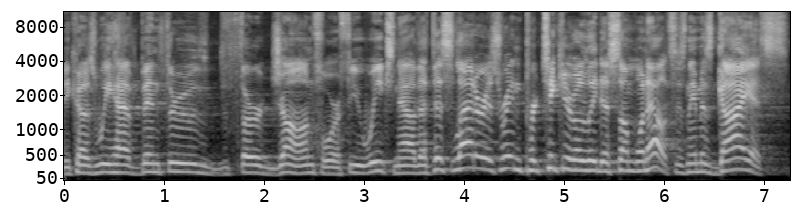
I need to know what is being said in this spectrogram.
because we have been through the third John for a few weeks now, that this letter is written particularly to someone else. His name is Gaius.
